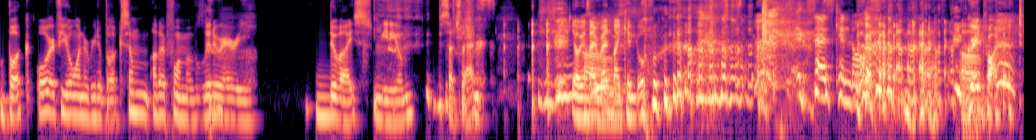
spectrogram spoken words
book, or if you don't want to read a book, some other form of literary device, medium, such that. Yo, yes, I read my Um, Kindle. it says Kindle. Great product.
